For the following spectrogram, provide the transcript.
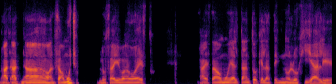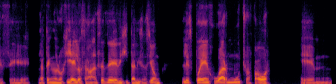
ha, avanzado mucho, los ha llevado a esto. Ha estado muy al tanto que la tecnología, les, eh, la tecnología y los avances de digitalización les pueden jugar mucho a favor. Em,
